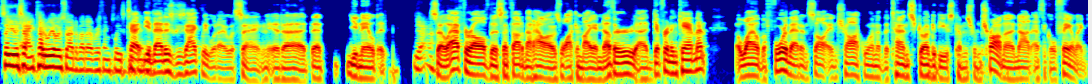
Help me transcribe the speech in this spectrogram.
So you're saying Ted Wheeler's right about everything? Please continue. yeah, that is exactly what I was saying. It uh that you nailed it. yeah. So after all of this, I thought about how I was walking by another uh, different encampment a while before that and saw in chalk one of the tens drug abuse comes from trauma, not ethical failing.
